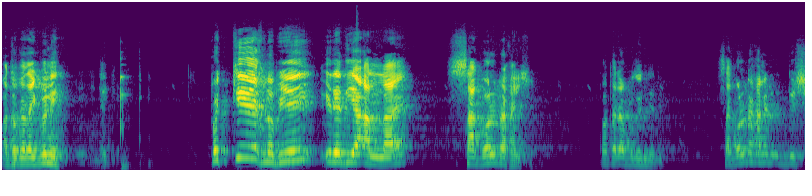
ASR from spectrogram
মাথকা যাইব নি। প্রত্যেক নবী এরে দিয়া আল্লাহ ছাগল রাখাইছে কথাটা বুঝুন যদি। ছাগল রাখানোর উদ্দেশ্য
